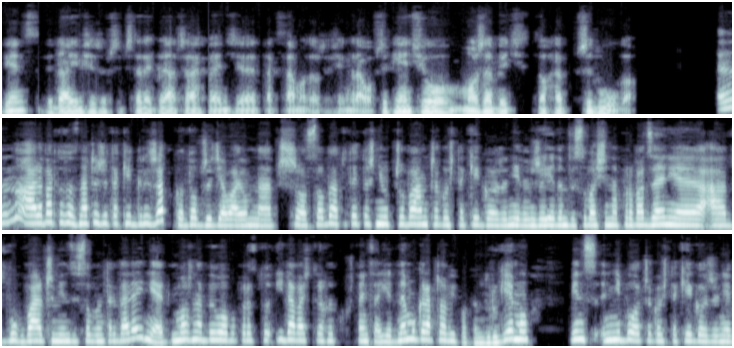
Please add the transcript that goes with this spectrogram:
Więc wydaje mi się, że przy czterech graczach będzie tak samo dobrze się grało. Przy pięciu może być trochę przydługo. No, ale warto zaznaczyć, że takie gry rzadko dobrze działają na trzy osoby, a tutaj też nie odczuwałam czegoś takiego, że nie wiem, że jeden wysuwa się na prowadzenie, a dwóch walczy między sobą i tak dalej. Nie, można było po prostu i dawać trochę kusztańca jednemu graczowi, potem drugiemu, więc nie było czegoś takiego, że nie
